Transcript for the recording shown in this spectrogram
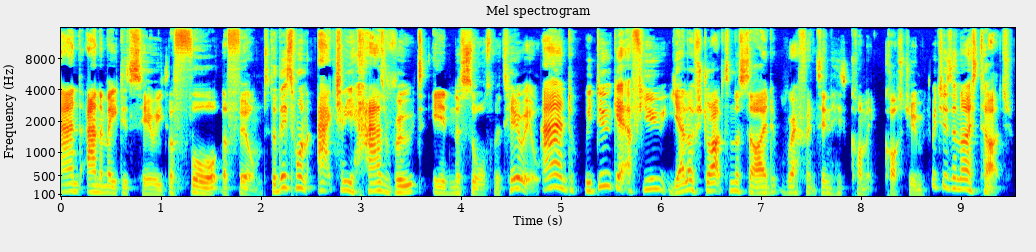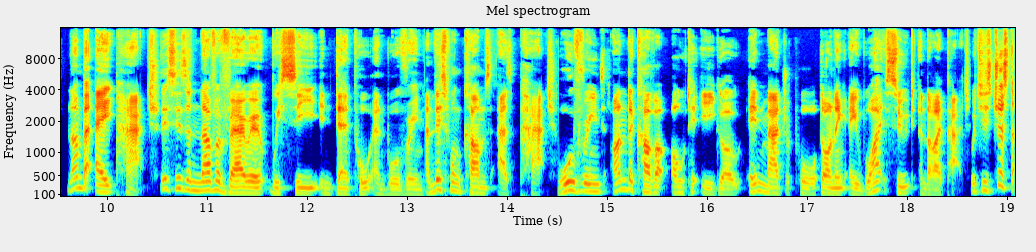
and animated series before the films. So this one actually has roots in the source material. And we do get a few yellow stripes on the side referencing his comic costume, which is a nice touch. Number 8, Patch. This is another variant we see in Deadpool and Wolverine, and this one comes as Patch, Wolverine's undercover alter ego in Madripoor, donning a white suit and eye patch, which is just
